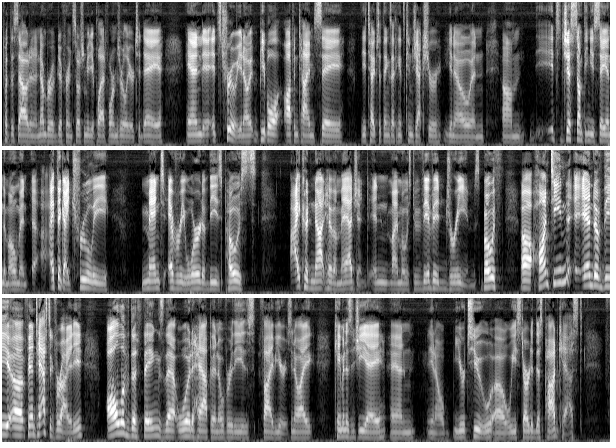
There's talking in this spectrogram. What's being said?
put this out in a number of different social media platforms earlier today. And it's true, you know, people oftentimes say these types of things. I think it's conjecture, you know, and um, it's just something you say in the moment. I think I truly meant every word of these posts. I could not have imagined in my most vivid dreams, both uh, haunting and of the uh, fantastic variety, all of the things that would happen over these five years. You know, I came in as a GA, and you know, year two, uh, we started this podcast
